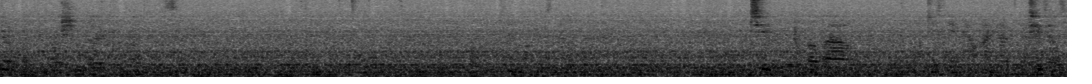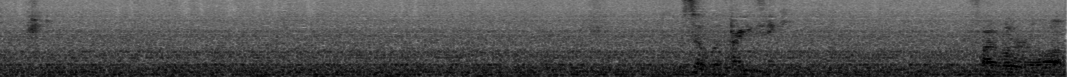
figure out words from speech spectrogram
No, motion by Robinson. To allow Just the amount I have there. two thousand. So what are you thinking? Five hundred a lot.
